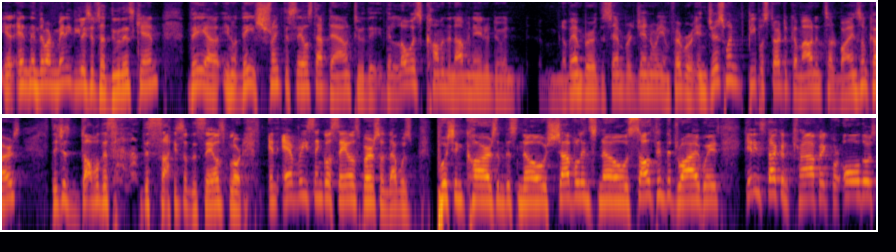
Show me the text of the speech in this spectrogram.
And, and, there are many dealerships that do this, Ken. They, uh, you know, they shrink the sales staff down to the, the lowest common denominator during November, December, January, and February. And just when people start to come out and start buying some cars, they just double this the size of the sales floor. And every single salesperson that was pushing cars in the snow, shoveling snow, salting the driveways, getting stuck in traffic for all those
